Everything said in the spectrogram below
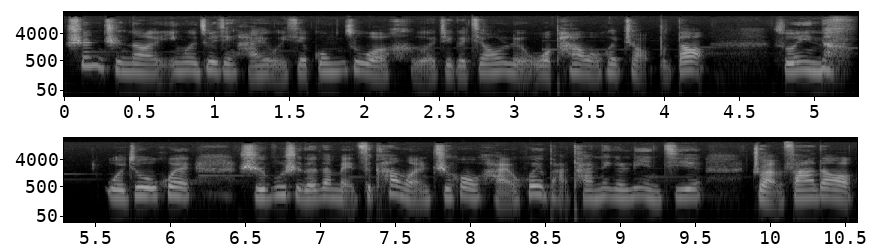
甚至呢，因为最近还有一些工作和这个交流，我怕我会找不到，所以呢，我就会时不时的在每次看完之后，还会把他那个链接转发到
